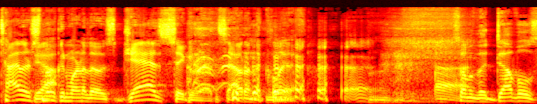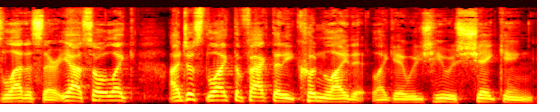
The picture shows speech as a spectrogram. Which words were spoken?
Tyler's Yeah. smoking one of those jazz cigarettes out on the cliff. some of the devil's lettuce there. Yeah, so like I just like the fact that he couldn't light it. Like it was he was shaking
